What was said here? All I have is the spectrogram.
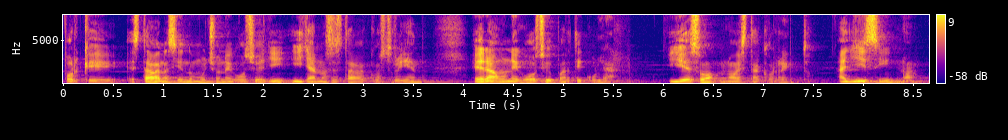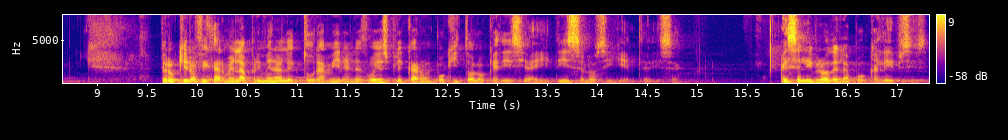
porque estaban haciendo mucho negocio allí y ya no se estaba construyendo. Era un negocio particular y eso no está correcto. Allí sí, no. Pero quiero fijarme en la primera lectura. Miren, les voy a explicar un poquito lo que dice ahí. Dice lo siguiente, dice. Es el libro del Apocalipsis.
